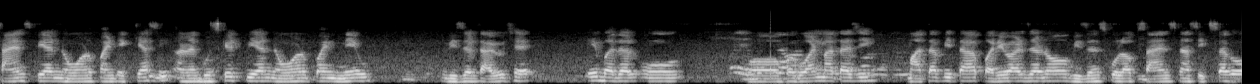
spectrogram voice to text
સાયન્સ પીઆર નવ્વાણું પોઈન્ટ એક્યાસી અને ગુજકેટ પીઆર નવ્વાણું પોઈન્ટ નેવું રિઝલ્ટ આવ્યું છે. એ બદલ હું ભગવાન માતાજી માતા પિતા પરિવારજનો વિઝન સ્કૂલ ઓફ સાયન્સના શિક્ષકો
